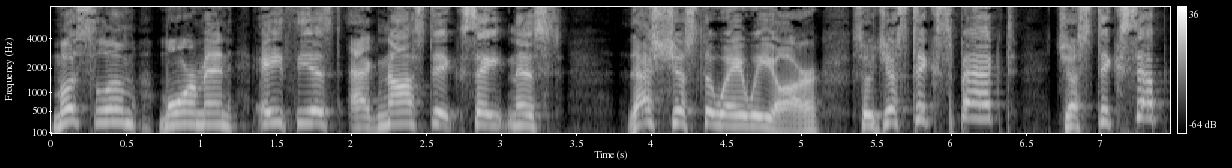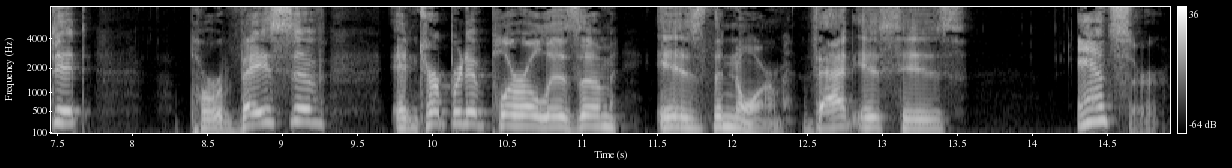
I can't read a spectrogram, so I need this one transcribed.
Muslim, Mormon, atheist, agnostic, Satanist. That's just the way we are. So just expect, just accept it. Pervasive interpretive pluralism is the norm. That is his answer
